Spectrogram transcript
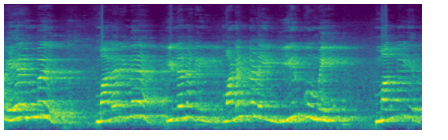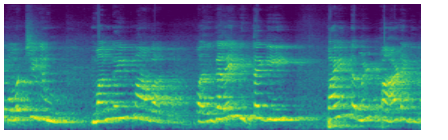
பேரன்பு? மலரின இடநகை மனங்களை ஈர்க்குமே. மங்கையர் போற்றிடும் மங்கையும் ஆவார். பல்கலை வித்தகி பைத்தமிழ் பாடகி.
